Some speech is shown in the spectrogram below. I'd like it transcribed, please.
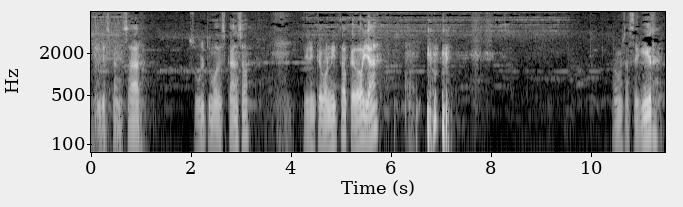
y descansar. Su último descanso. Miren qué bonito quedó ya. Vamos a seguir.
